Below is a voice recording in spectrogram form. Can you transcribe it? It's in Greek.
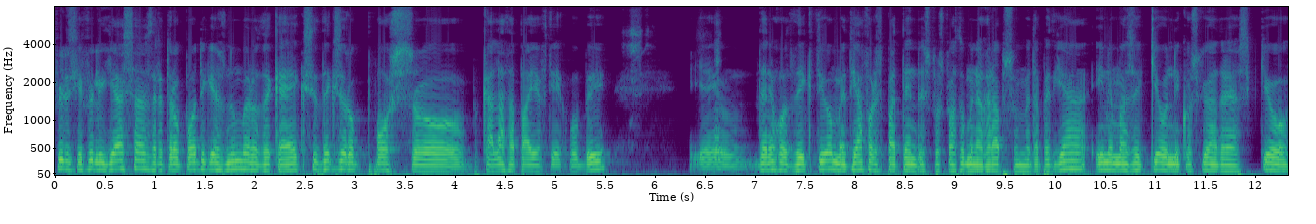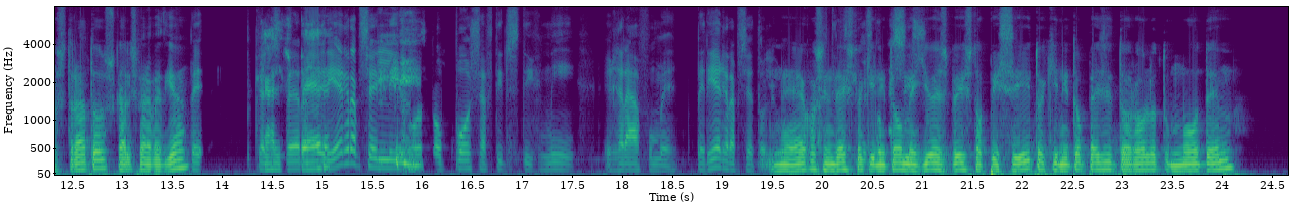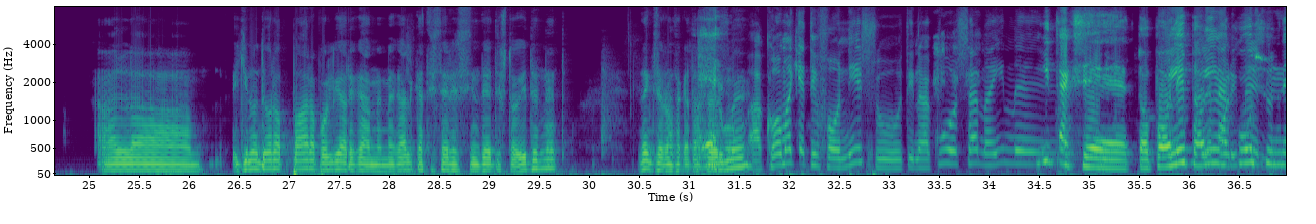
Φίλες και φίλοι, γεια σας. Ρετροπόντικες νούμερο 16. Δεν ξέρω πόσο καλά θα πάει αυτή η εκπομπή. Ε, δεν έχω δίκτυο. Με διάφορες πατέντες προσπαθούμε να γράψουμε με τα παιδιά. Είναι μαζί και ο Νίκος και ο Ανδρέας και ο Στράτος. Καλησπέρα, παιδιά. Πε... Καλησπέρα. Καλησπέρα. Περιέγραψε λίγο το πώς αυτή τη στιγμή γράφουμε. Περιέγραψε το λίγο. Ναι, έχω συνδέσει το κινητό με USB στο PC. Το κινητό παίζει το ρόλο του modem. Αλλά γίνονται όλα πάρα πολύ αργά. Με μεγάλη καθυστέρηση συνδέεται στο ίντερνετ. Δεν ξέρω αν θα καταφέρουμε. Έχω, ακόμα και τη φωνή σου την ακούω σαν να είναι. Κοίταξε, το πολύ πολύ να ακούσουν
